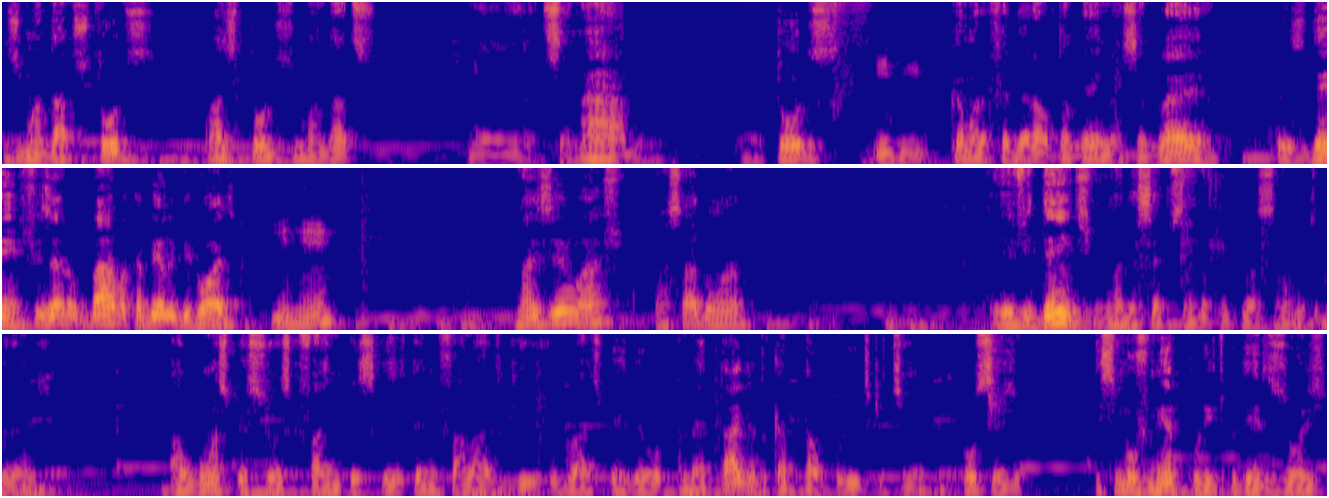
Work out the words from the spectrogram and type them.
os mandatos todos, quase todos os mandatos é, Senado, é, todos, uhum. Câmara Federal também, na Assembleia, presidente, fizeram barba, cabelo e bigode. Uhum. Mas eu acho, passado um ano, evidente uma decepção da população muito grande. Algumas pessoas que fazem pesquisa têm me falado que o Gladys perdeu a metade do capital político que tinha, ou seja, esse movimento político deles hoje.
